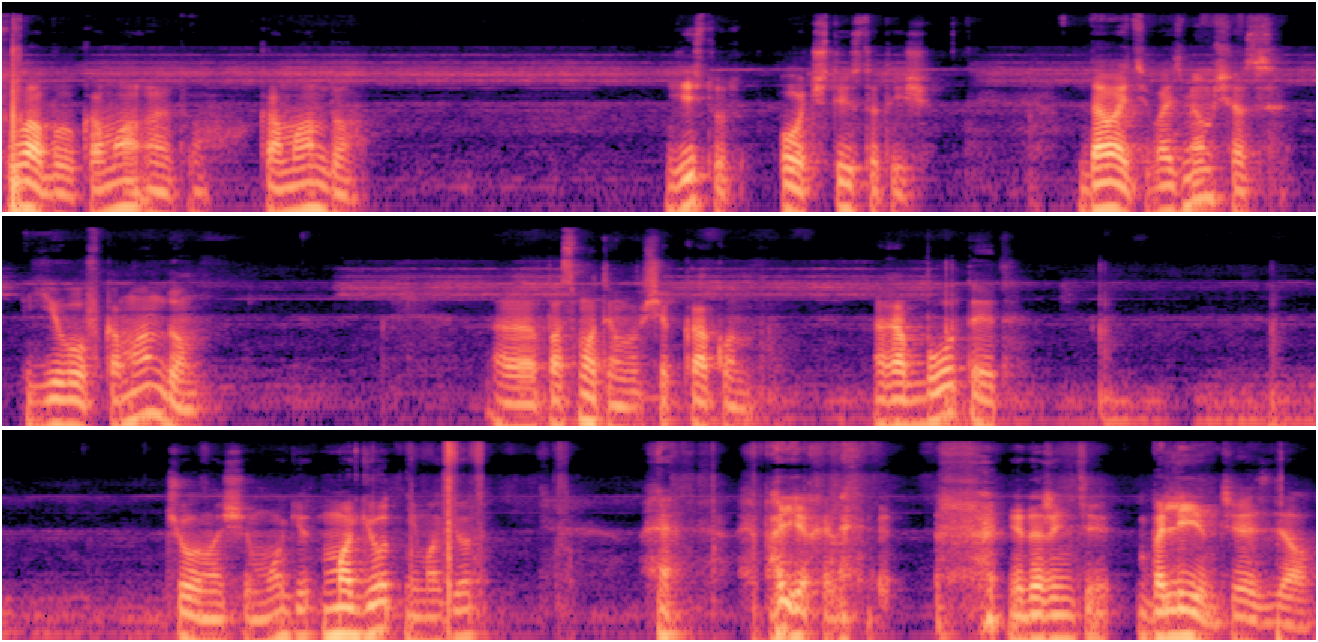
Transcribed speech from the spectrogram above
слабую команду, эту, команду. Есть тут? О, 400 тысяч. Давайте возьмем сейчас его в команду. Э, посмотрим вообще, как он работает. Что он вообще могет? Могет, не могет. Поехали. Мне даже интересно. Блин, что я сделал?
